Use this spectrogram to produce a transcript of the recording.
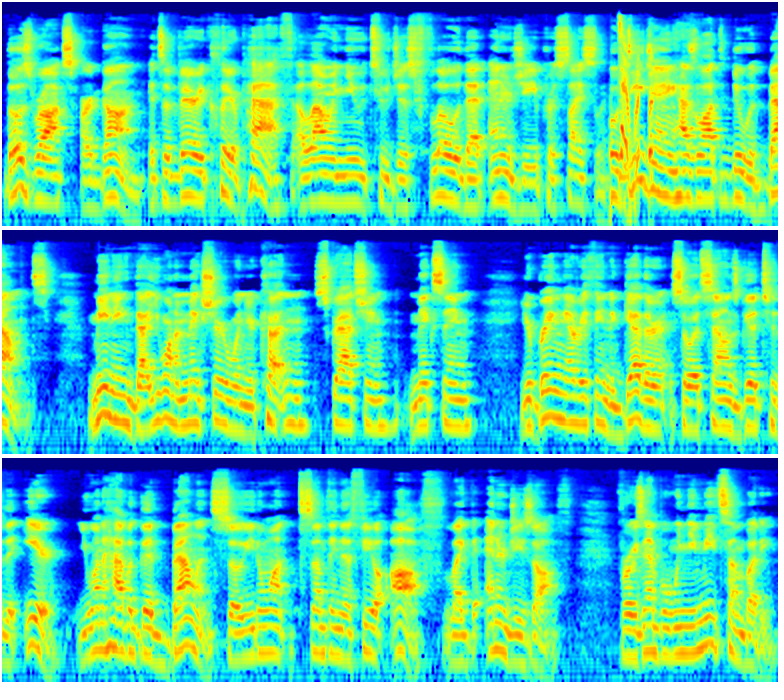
those rocks are gone. It's a very clear path, allowing you to just flow that energy precisely. So DJing has a lot to do with balance, meaning that you want to make sure when you're cutting, scratching, mixing, you're bringing everything together so it sounds good to the ear. You want to have a good balance, so you don't want something to feel off, like the energy's off. For example, when you meet somebody,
